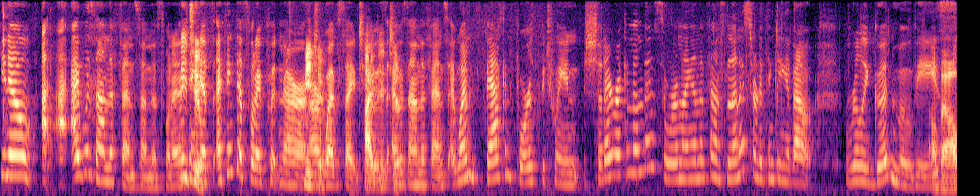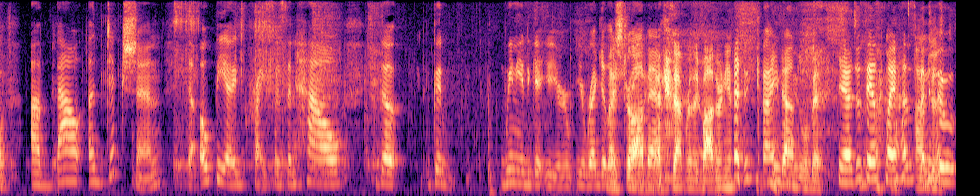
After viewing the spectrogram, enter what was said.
you know, I, I was on the fence on this one. And Me I think too. that's I think that's what I put in our, Me our too. website too. I did I was on the fence. I went back and forth between should I recommend this or am I on the fence? And then I started thinking about really good movies About? about addiction, the opioid crisis, and how the good. We need to get you your, your regular My straw, yeah. back. Is that really bothering you? kind of a little bit. Yeah, just ask my husband just- who,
